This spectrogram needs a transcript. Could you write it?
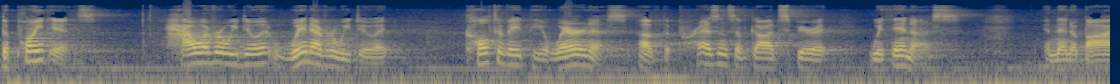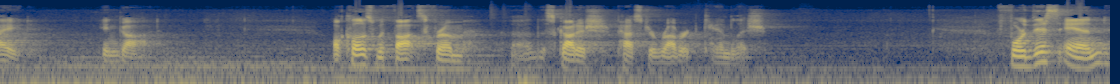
The point is, however we do it, whenever we do it, cultivate the awareness of the presence of God's Spirit within us, and then abide in God. I'll close with thoughts from uh, the Scottish pastor Robert Candlish. For this end,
